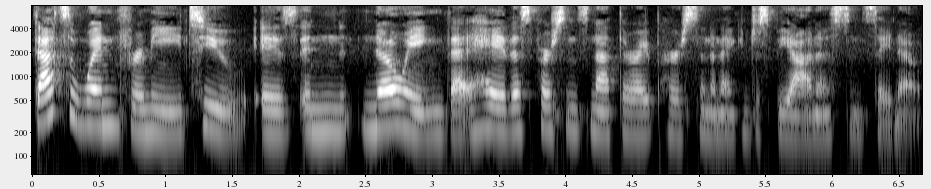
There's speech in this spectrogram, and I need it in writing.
that's a win for me too, is in knowing that, hey, this person's not the right person and I can just be honest and say no.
